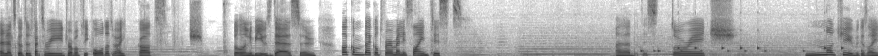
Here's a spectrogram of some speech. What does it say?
And let's go to the factory, drop off the ore that I got. Will only be used there, so welcome back, old very many scientists. Add this storage. Not you, because I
